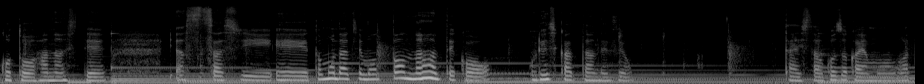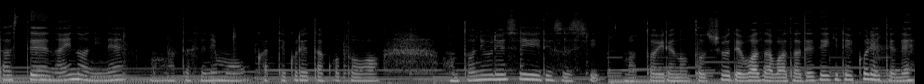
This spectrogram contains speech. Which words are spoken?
ことを話して優しい、えー、友達持っとんなってこう嬉しかったんですよ。大したお小遣いも渡してないのにね、まあ、私にも買ってくれたことは本当に嬉しいですし、まあ、トイレの途中でわざわざ出てきてくれてね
